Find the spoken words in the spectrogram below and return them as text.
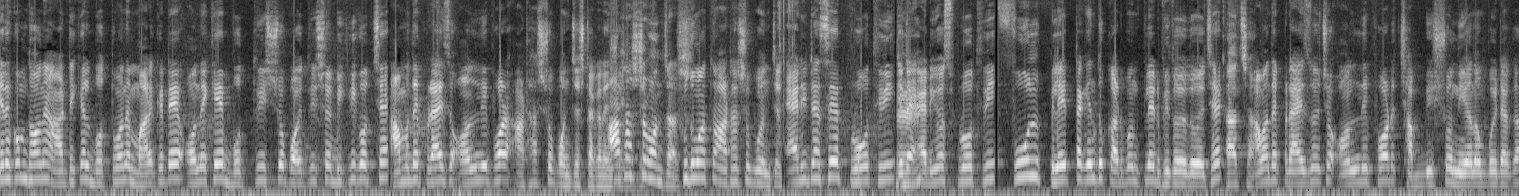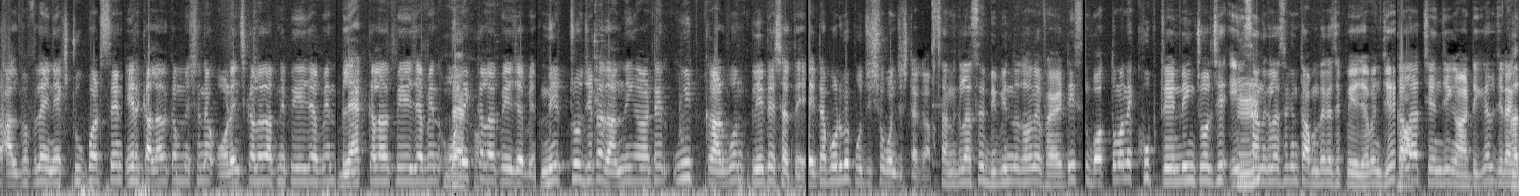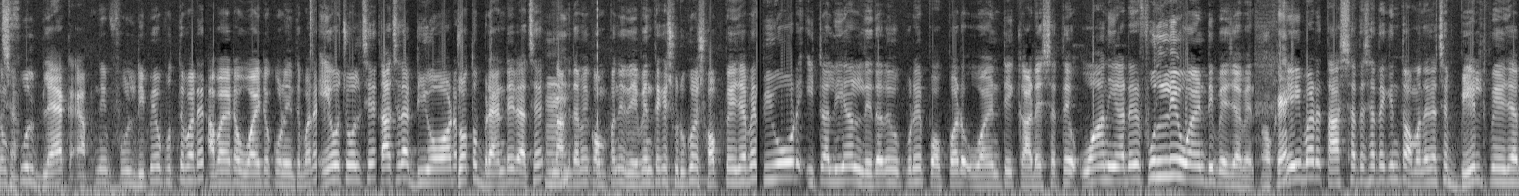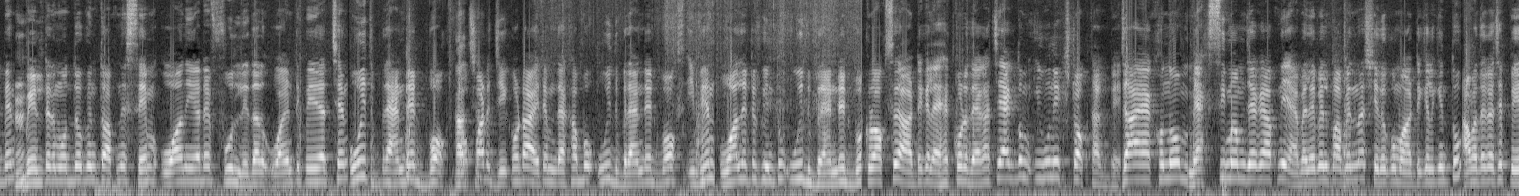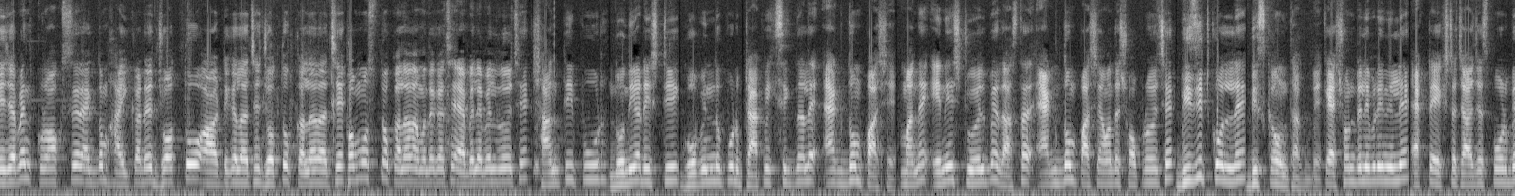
এরকম ধরনের আর্টিকেল বর্তমানে মার্কেটে অনেকে বত্রিশশো পঁয়ত্রিশশো বিক্রি করছে। আমাদের প্রাইস অনলি ফর আঠাশশো পঞ্চাশ টাকা আঠাশশো পঞ্চাশ। শুধুমাত্র আঠাশশো পঞ্চাশ। অ্যাডিডাসের প্রো থ্রি যেটা অ্যাডিওস প্রো থ্রি ফুল প্লেটটা কিন্তু কার্বন প্লেট ভিতরে রয়েছে। আচ্ছা। আমাদের প্রাইস রয়েছে অনলি ফর ছাব্বিশশো নিরানব্বই টাকা। Alpha fly next two percent এর কালার কম্বিনেশনে অরেঞ্জ কালার আপনি পেয়ে যাবেন ব্ল্যাক কালার পেয়ে যাবেন অনেক কালার পেয়ে যাবেন। নেট্রো যেটা রানিং আর্টেল উইথ কার্বন প্লেটের সাথে এটা পড়বে পঁচিশশো পঞ্চাশ টাকা। সানগ্লাসের বিভিন্ন ধরনের ভ্যারাইটিস বর্তমানে খুব ট্রেন্ডিং চলছে। এই সানগ্লাসে কিন্তু আমাদের কাছে পেয়ে যাবেন যে কালার চেঞ্জিং আর্টিকেল যেটা একদম আচ্ছা। ফুল ব্ল্যাক আপনি ফুল ডিপেও পড়তে পারেন আবার এটা হোয়াইটও করে নিতে পারেন। এও চলছে। তাছাড়া ডিওর যত ব্র্যান্ডের আছে নামি দামি কোম্পানি রেভেন থেকে শুরু করে সব পেয়ে যাবেন। পিওর ইটালিয়ান লেদারের উপরে প্রপার ওয়ারেন্টি কার্ডের সাথে ওয়ান ইয়ারের ফুললি ওয়ারেন্টি পেয়ে যাবেন। এইবার তার সাথে সাথে কিন্তু আমাদের কাছে বেল্ট পেয়ে যাবেন। বেল্টের মধ্যেও কিন্তু আপনি সেম ওয়ান ইয়ারের ফুল লেদার ওয়ারেন্টি পেয়ে যাচ্ছেন উইথ ব্র্যান্ডেড বক্স আচ্ছা। প্রপার যে কটা আইটেম দেখাবো উইথ ব্র্যান্ডেড বক্স ইভেন ওয়ালেটও কিন্তু উইথ ব্র্যান্ডেড বক্স ক্রক্সের আর্টিকেল এক এক করে দেখাচ্ছে। একদম ইউনিক স্টক থাকবে। যা এখনও ম্যাক্সিমাম জায়গায় আপনি অ্যাভেলেবেল পাবেন না সেরকম আর্টিকেল কিন্তু আমাদের কাছে পেয়ে যাবেন। ক্রক্সের একদম হাইকারের যত আর্টিকেল আছে, যত কালার আছে, সমস্ত কালার আমাদের কাছে অ্যাভেলেবেল রয়েছে। শান্তিপুর, নদিয়া ডিস্ট্রিক্ট গোবিন্দপুর ট্রাফিক সিগন্যালে একদম পাশে। মানে এনএস টুয়েলভ এর রাস্তার একদম পাশে আমাদের শপ রয়েছে। ভিজিট করলে ডিসকাউন্ট থাকবে। ক্যাশ অন ডেলিভারি নিলে একটা এক্সট্রা চার্জেস পড়বে।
